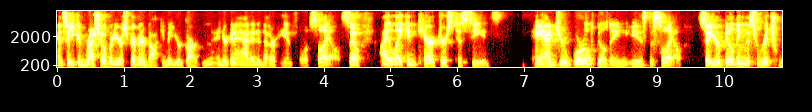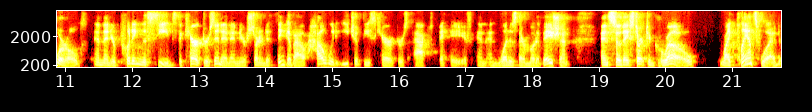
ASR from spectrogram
And so you can rush over to your Scrivener document, your garden, and you're going to add in another handful of soil. So I liken characters to seeds, and your world building is the soil. So you're building this rich world, and then you're putting the seeds, the characters in it, and you're starting to think about how would each of these characters act, behave, and, and what is their motivation. And so they start to grow like plants would,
